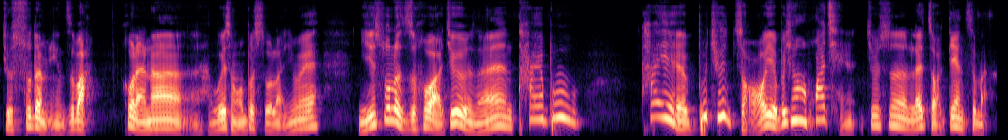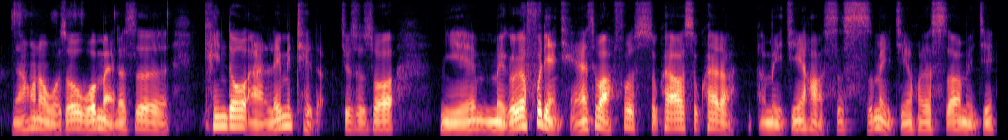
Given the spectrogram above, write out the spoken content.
就书的名字吧。后来呢，为什么不说了？因为你一说了之后啊，就有人他也不他也不去找，也不想花钱，就是来找电子版。然后呢，我说我买的是 Kindle Unlimited，就是说你每个月付点钱是吧？付十块二十块的。啊，美金哈是十美金或者十二美金，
